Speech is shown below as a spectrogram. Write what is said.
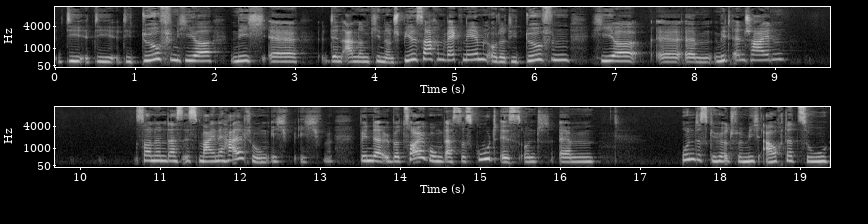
die, die, die dürfen hier nicht äh, den anderen Kindern Spielsachen wegnehmen oder die dürfen hier äh, ähm, mitentscheiden, sondern das ist meine Haltung. Ich, ich bin der Überzeugung, dass das gut ist und, ähm, und es gehört für mich auch dazu,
